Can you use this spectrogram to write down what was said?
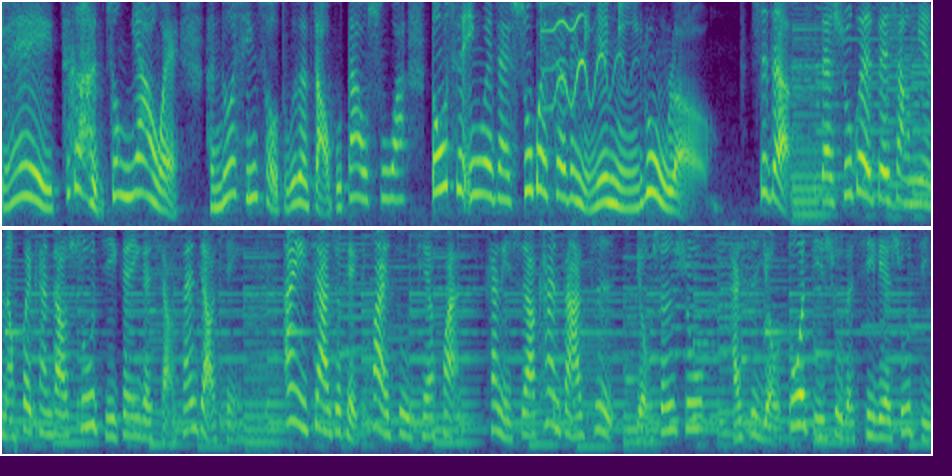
对，这个很重要诶。很多新手读者找不到书啊，都是因为在书柜设定里面迷路了。是的，在书柜的最上面呢，会看到书籍跟一个小三角形，按一下就可以快速切换，看你是要看杂志、有声书，还是有多集数的系列书籍。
